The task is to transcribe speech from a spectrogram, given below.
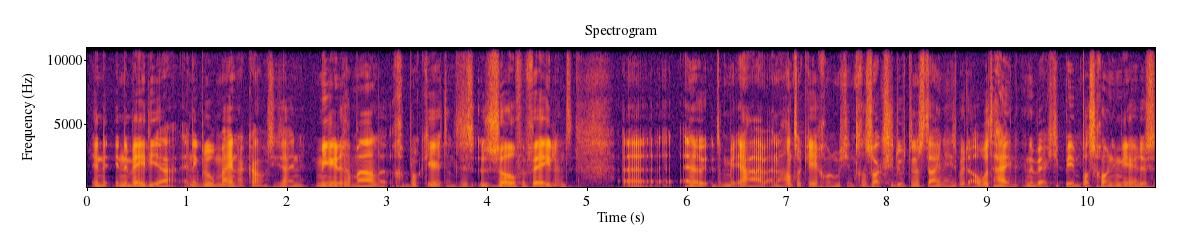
in, in de media. En ik bedoel, mijn accounts die zijn meerdere malen geblokkeerd. Want het is zo vervelend. Uh, en het- ja, een aantal keer gewoon omdat je een transactie doet en dan sta je ineens bij de Albert Heijn en dan werkt je pinpas gewoon niet meer. Dus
